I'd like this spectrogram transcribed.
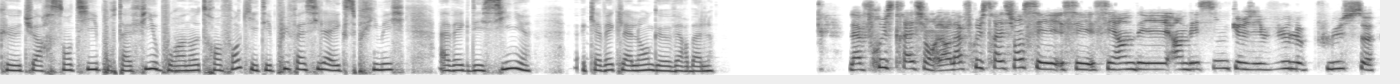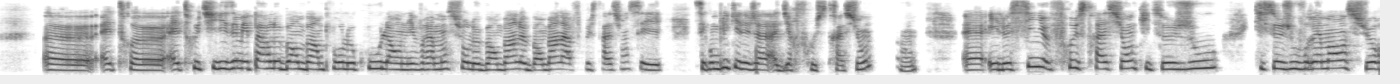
que tu as ressentie pour ta fille ou pour un autre enfant qui était plus facile à exprimer avec des signes qu'avec la langue verbale? La frustration. Alors la frustration, c'est un des, un des signes que j'ai vu le plus euh, être, euh, être utilisé, mais par le bambin. Pour le coup, là, on est vraiment sur le bambin. Le bambin, la frustration, c'est compliqué déjà à dire frustration. Hein. Euh, et le signe frustration qui se joue, qui se joue vraiment sur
